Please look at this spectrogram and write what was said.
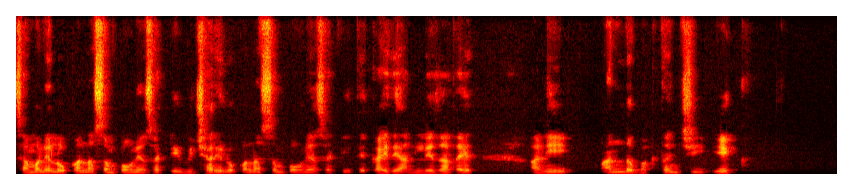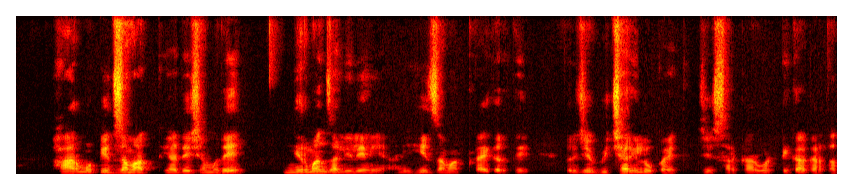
सामान्य लोकांना संपवण्यासाठी विचारी लोकांना संपवण्यासाठी ते कायदे आणले जात आहेत. आणि अंधभक्तांची एक फार मोठी जमात या देशामध्ये निर्माण झालेली आहे आणि ही जमात काय करते? तर जे विचारी लोक आहेत जे सरकारवर टीका करतात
